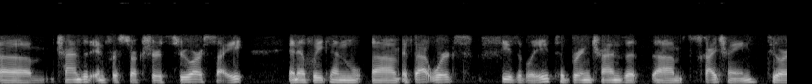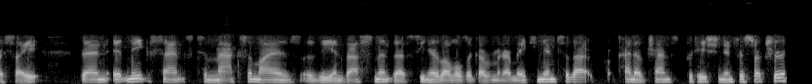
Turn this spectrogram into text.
um, transit infrastructure through our site. And if we can, um, if that works feasibly to bring transit um, SkyTrain to our site, then it makes sense to maximize the investment that senior levels of government are making into that kind of transportation infrastructure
